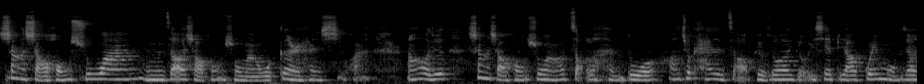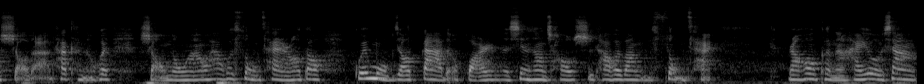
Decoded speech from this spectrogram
上小红书啊，你们知道小红书吗？我个人很喜欢，然后我就上小红书，然后找了很多，然后就开始找，比如说有一些比较规模比较小的，啊，他可能会小农啊，他会送菜，然后到规模比较大的华人的线上超市，他会帮你送菜，然后可能还有像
